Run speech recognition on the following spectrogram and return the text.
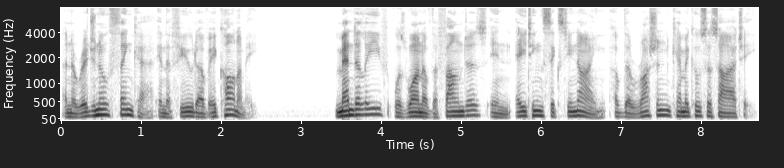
an original thinker in the field of economy. Mendeleev was one of the founders in 1869 of the Russian Chemical Society.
